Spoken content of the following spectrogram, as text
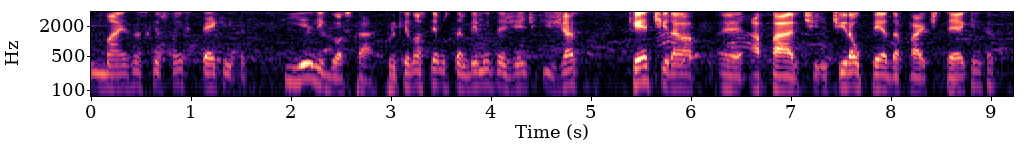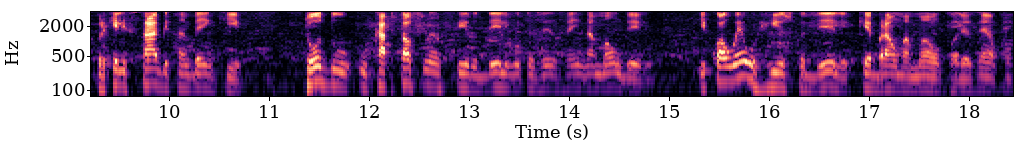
mais nas questões técnicas, se ele gostar. Porque nós temos também muita gente que já quer tirar é, a parte, tirar o pé da parte técnica, porque ele sabe também que todo o capital financeiro dele muitas vezes vem da mão dele. E qual é o risco dele quebrar uma mão, por exemplo?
